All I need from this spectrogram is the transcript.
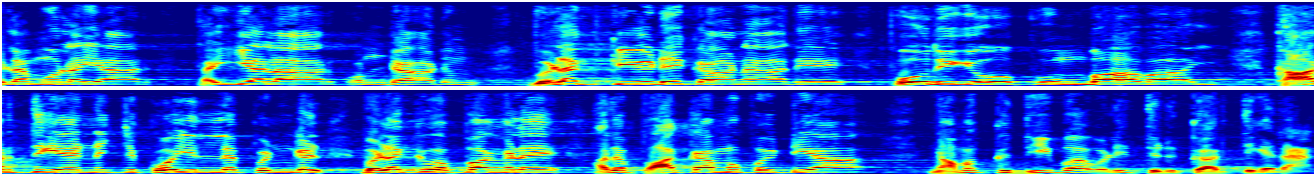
இளமுலையார் தையலார் கொண்டாடும் விளக்கீடு காணாதே போதியோ பூம்பாவாய். கார்த்திகை அன்னைக்கு கோயில்ல பெண்கள் விளக்கு வைப்பாங்களே அதை பார்க்காம போயிட்டியா? நமக்கு தீபாவளி திருக்கார்த்திகை தான்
